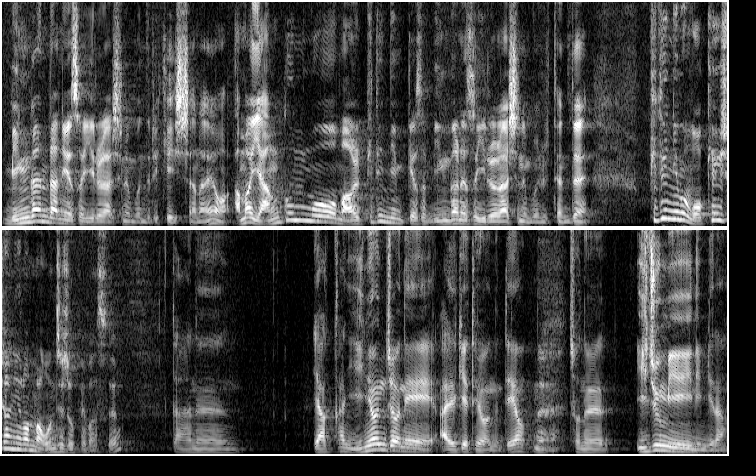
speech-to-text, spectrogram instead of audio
민간 단위에서 일을 하시는 분들이 계시잖아요. 아마 양군모 마을 PD님께서 민간에서 일을 하시는 분일 텐데 PD님은 워케이션이란 말 언제 접해봤어요? 일단은 약 한 2년 전에 알게 되었는데요. 네. 저는 이주민입니다.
